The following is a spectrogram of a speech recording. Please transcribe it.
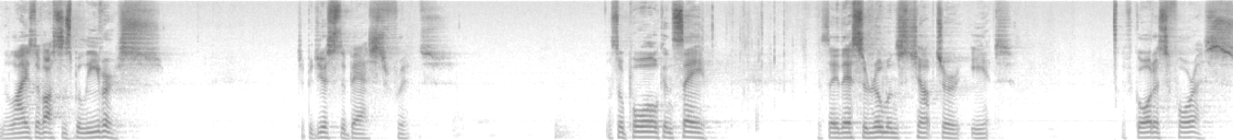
in the lives of us as believers to produce the best fruit. And so Paul can say, say this in Romans chapter 8. If God is for us,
